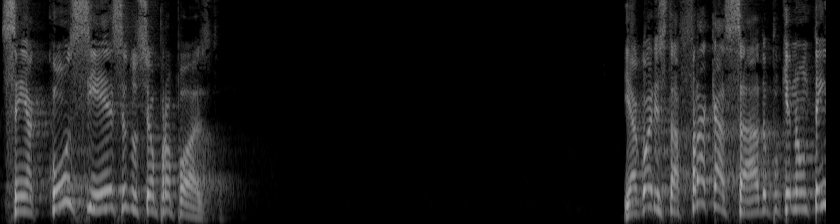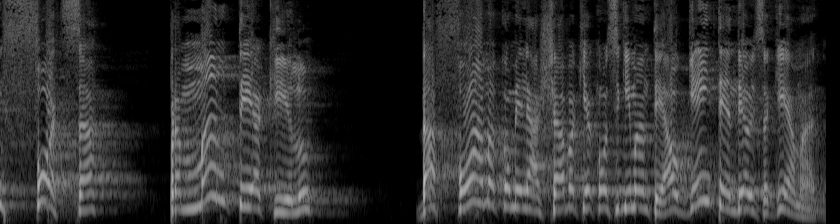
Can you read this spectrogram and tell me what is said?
sem a consciência do seu propósito. E agora está fracassado porque não tem força para manter aquilo da forma como ele achava que ia conseguir manter. Alguém entendeu isso aqui, amado?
